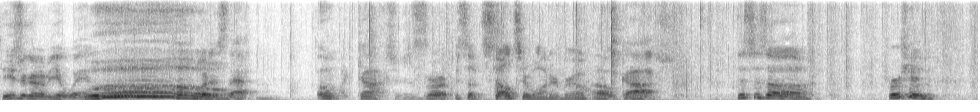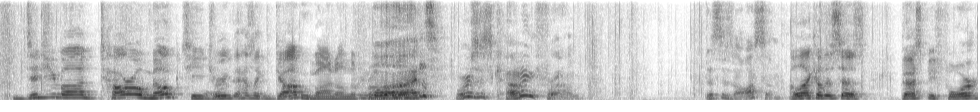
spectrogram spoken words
These are gonna be a win. Whoa! What is that? Oh my gosh! It just burped. It's a seltzer water, bro. Oh gosh. This is a freaking Digimon Taro milk tea drink that has a Gabumon on the front. What? Where's this coming from? This is awesome. I like how this says best before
